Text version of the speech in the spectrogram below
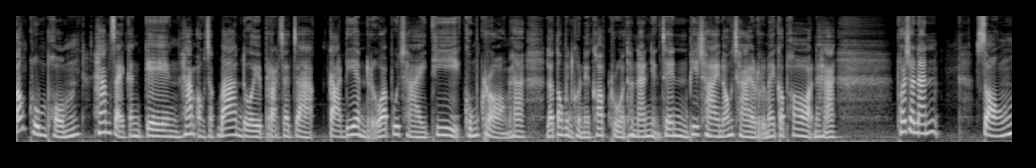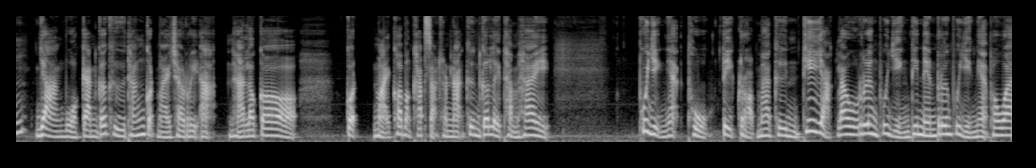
ต้องคลุมผมห้ามใส่กางเกง ห้ามออกจากบ้านโดยปราศจากกาเดียน หรือว่าผู้ชายที่คุ้มครองนะคะแล้วต้องเป็นคนในครอบครัวเท่านั้น อย่างเช่น พี่ชายน้องชายหรือไม่ก็พ่อนะคะเพราะฉะนั้นสองอย่างบวกกันก็คือทั้งกฎหมายชาริอะนะคะแล้วก็กฎหมายข้อบังคับสาธารณะขึ้นก็เลยทำให้ ผู้หญิงเนี่ยถูกตีกรอบมากขึ้น ที่อยากเล่าเรื่องผู้หญิงที่เน้นเรื่องผู้หญิงเนี่ยเพราะว่า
